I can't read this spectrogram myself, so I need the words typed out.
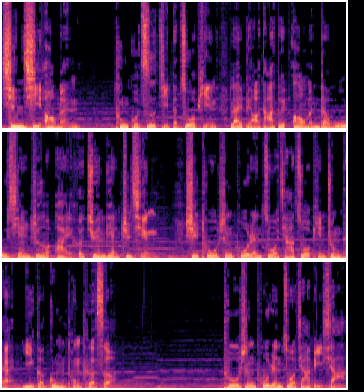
心系澳门，通过自己的作品来表达对澳门的无限热爱和眷恋之情，是土生葡人作家作品中的一个共同特色。土生葡人作家笔下，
